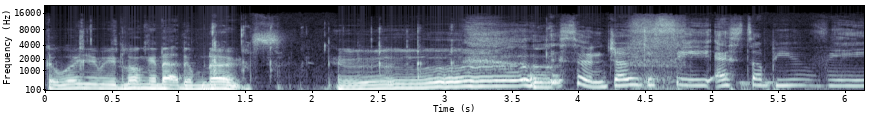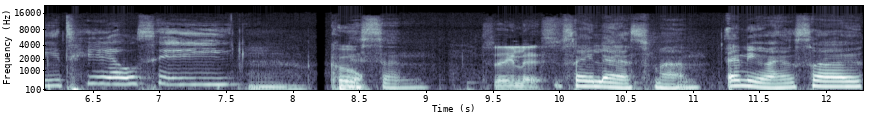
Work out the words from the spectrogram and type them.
the way you be longing at them notes. Listen, Jodeci, SWV, TLC. Cool. Listen, Say less. say less, man. Anyway, so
